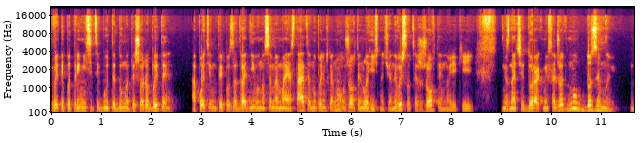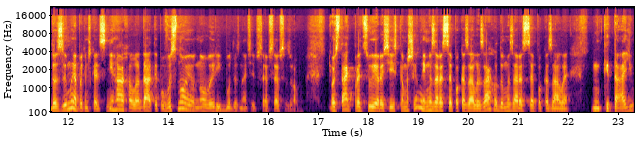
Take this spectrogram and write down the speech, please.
Ви, типу, три місяці будете думати, що робити, а потім, типу, за два дні воно саме має стати. Ну, потім скажуть, ну, жовтень логічно, що не вийшло, це ж жовтень, ну який, значить, дурак міг сказати, ну, до зими. До зими, а потім скажуть, сніга, холода, типу, весною, новий рік буде, значить, все, все, все зробимо. Ось так працює російська машина, і ми зараз це показали Заходу. Ми зараз це показали Китаю.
